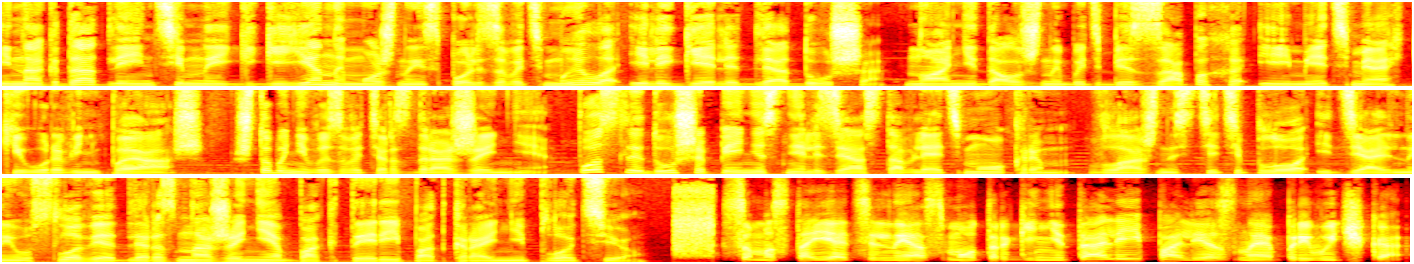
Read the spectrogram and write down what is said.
Иногда для интимной гигиены гигиены можно использовать мыло или гели для душа, но они должны быть без запаха и иметь мягкий уровень pH, чтобы не вызвать раздражение. После душа пенис нельзя оставлять мокрым. Влажность и тепло – идеальные условия для размножения бактерий под крайней плотью. Самостоятельный осмотр гениталий – полезная привычка.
